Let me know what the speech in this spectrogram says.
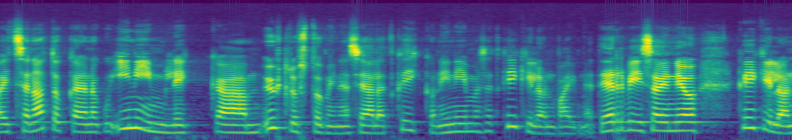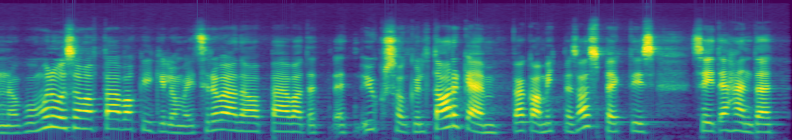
vaid see natukene nagu inimlik äh, ühtlustumine seal, et kõik on inimesed, kõigil on vaimne tervis, on ju, kõigil on nagu mõnusamad päevad, kõigil on veits rõvedamad päevad, et, et üks on küll targem väga mitmes aspektis, see ei tähenda, et,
